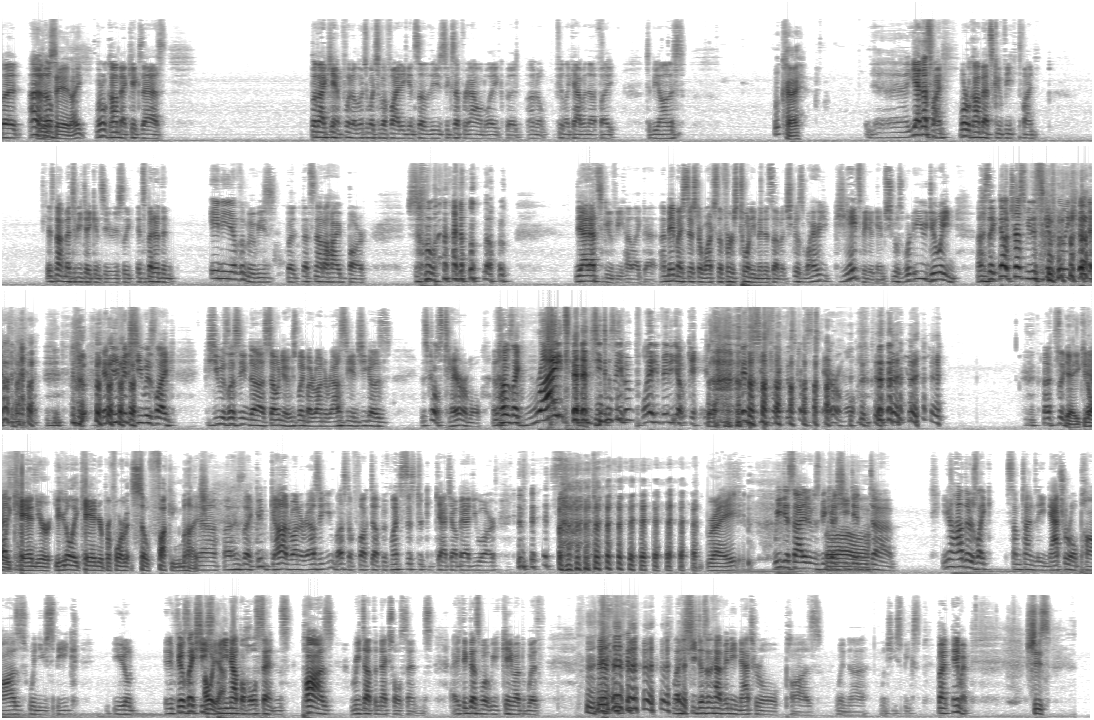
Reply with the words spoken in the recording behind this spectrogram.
But I don't As know. was saying, I Mortal Kombat kicks ass. But I can't put up much much of a fight against other these except for Alan Wake. But I don't feel like having that fight, to be honest. okay. Uh, yeah, that's fine. Mortal Kombat's goofy. It's fine. It's not meant to be taken seriously. It's better than any of the movies, but that's not a high bar. So I don't know. Yeah, that's goofy. I like that. I made my sister watch the first 20 minutes of it. She goes, Why are you? She hates video games. She goes, What are you doing? I was like, No, trust me, this gets really good. and even she was like, She was listening to Sonya, who's played by Ronda Rousey, and she goes, This girl's terrible. And I was like, Right? and she doesn't even play video games. and she's like, This girl's terrible. I was like, yeah, you can only can your you can only can your performance so fucking much. Yeah, I was like, good God, Ronda Rousey, you must have fucked up if my sister can catch how bad you are. right. we decided it was because she Oh. didn't. Uh, you know how there's like sometimes a natural pause when you speak. You don't. It feels like she's Oh, yeah. reading out the whole sentence. Pause, reads out the next whole sentence. I think that's what we came up with. Like she doesn't have any natural pause when uh, when she speaks. But anyway, she's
